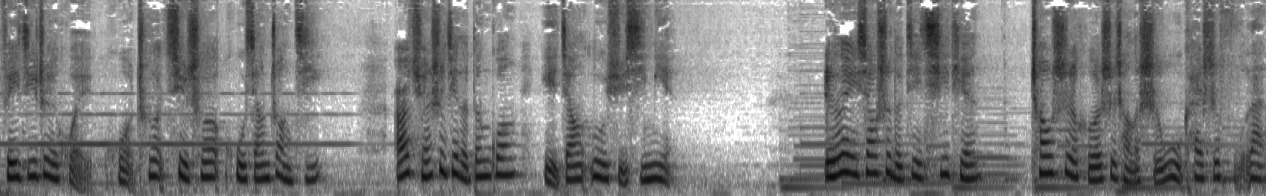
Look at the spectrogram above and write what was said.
飞机坠毁，火车、汽车互相撞击，而全世界的灯光也将陆续熄灭。人类消失的第七天，超市和市场的食物开始腐烂，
